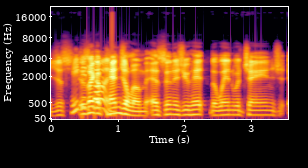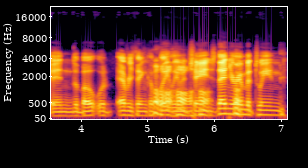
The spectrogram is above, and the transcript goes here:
you just He it was did like fine. a pendulum. As soon as you hit, the wind would change and the boat would everything completely would change. Then you're in between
